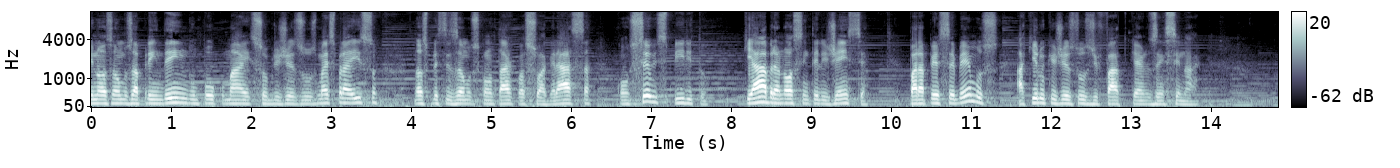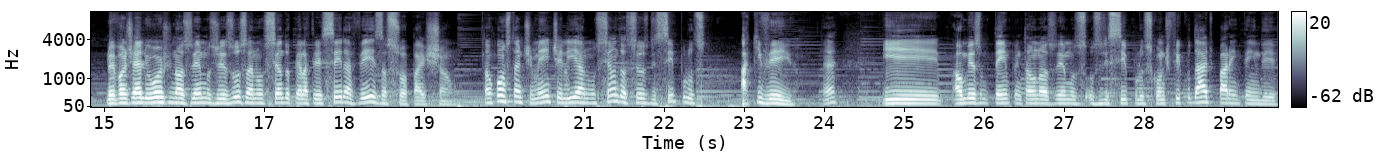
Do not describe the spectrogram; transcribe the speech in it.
que nós vamos aprendendo um pouco mais sobre Jesus, mas para isso nós precisamos contar com a sua graça, com o seu espírito, que abra a nossa inteligência para percebermos aquilo que Jesus de fato quer nos ensinar. No Evangelho hoje nós vemos Jesus anunciando pela terceira vez a sua paixão. Então, constantemente ele ia anunciando aos seus discípulos a que veio. Né? E, ao mesmo tempo, então, nós vemos os discípulos com dificuldade para entender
